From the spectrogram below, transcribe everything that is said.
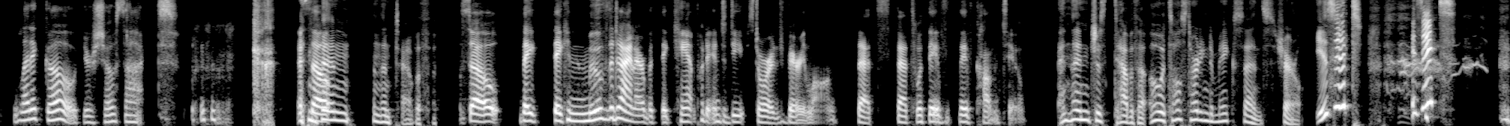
let it go. Your show sucked. and So- then and then Tabitha. so they they can move the diner, but they can't put it into deep storage very long. That's that's what they've they've come to. And then just Tabitha. Oh, it's all starting to make sense. Cheryl. Is it? Is it?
